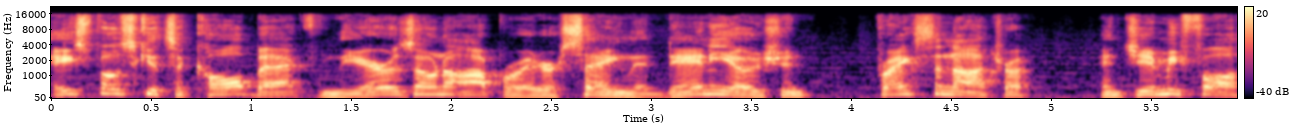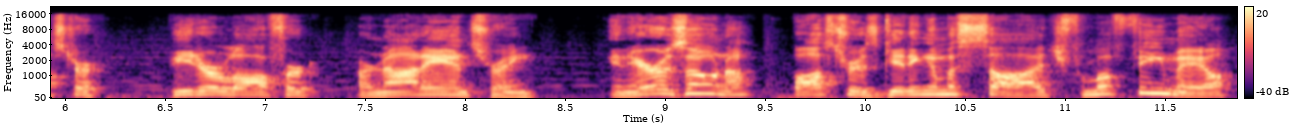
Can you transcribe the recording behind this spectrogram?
Acebos gets a call back from the Arizona operator saying that Danny Ocean Frank Sinatra, and Jimmy Foster, Peter Lawford, are not answering. In Arizona, Foster is getting a massage from a female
